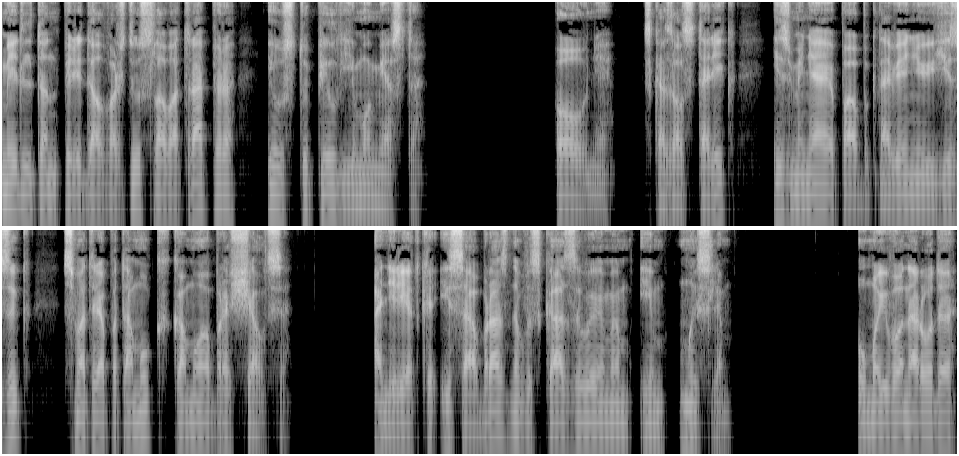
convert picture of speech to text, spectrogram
Миддлтон передал вождю слова траппера и уступил ему место. «Поуни», — сказал старик, изменяя по обыкновению язык, смотря по тому, к кому обращался, а нередко и сообразно высказываемым им мыслям. «У моего народа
